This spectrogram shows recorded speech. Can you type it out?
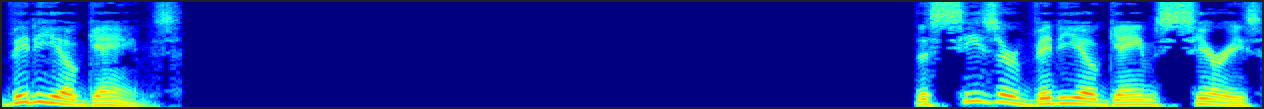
Video games The Caesar video games series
